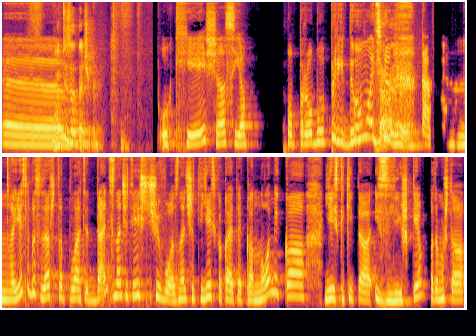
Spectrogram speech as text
Э, Вот и задачка. Окей, сейчас я попробую придумать. Давай, давай. Так, если государство платит дань, значит, есть чего? Значит, есть какая-то экономика, есть какие-то излишки, потому что,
